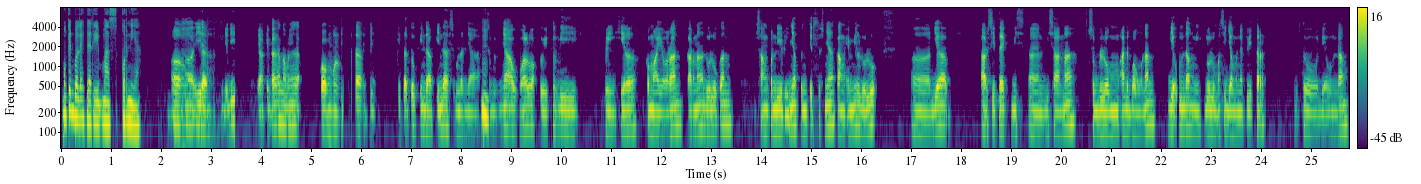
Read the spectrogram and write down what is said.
Mungkin boleh dari Mas Kurnia. Uh, iya, jadi ya kita kan namanya komunitas. Kita tuh pindah-pindah sebenarnya. Hmm. Sebenarnya awal waktu itu di Spring Hill, Kemayoran, karena dulu kan sang pendirinya, pencetusnya Kang Emil dulu uh, dia arsitek di, uh, di sana sebelum ada bangunan dia undang nih dulu masih zamannya Twitter itu dia undang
